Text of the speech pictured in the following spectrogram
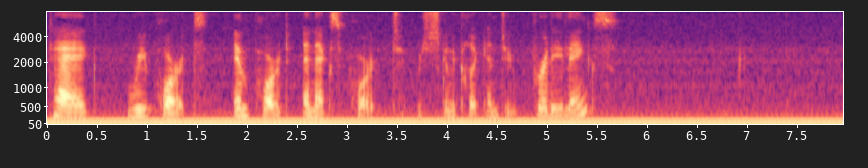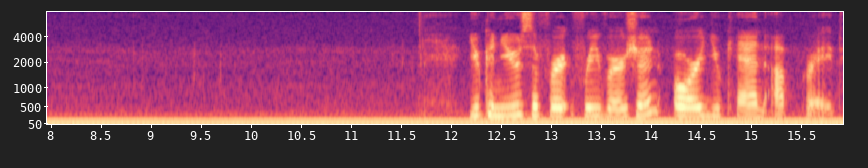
tag, report, import and export. We're just going to click into pretty links. You can use the free version or you can upgrade.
